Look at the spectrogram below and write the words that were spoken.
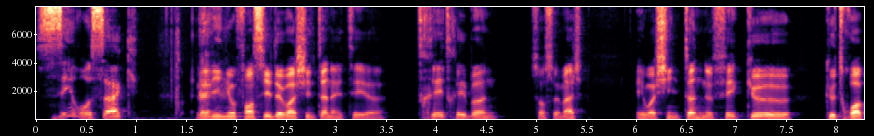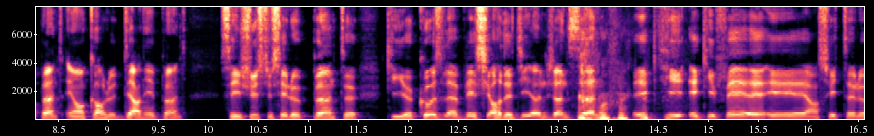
zéro sac. La ligne offensive de Washington a été très très bonne sur ce match. Et Washington ne fait que que trois punts. Et encore, le dernier punt, c'est juste, tu sais, le punt qui euh, cause la blessure de Dion Johnson et qui, et qui fait, et, ensuite le,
